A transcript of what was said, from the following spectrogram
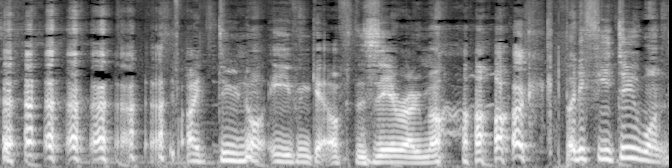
I do not even get off the zero mark. but if you do want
